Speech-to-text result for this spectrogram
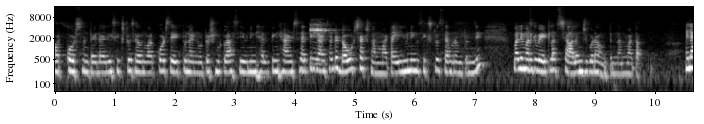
వర్కౌట్స్ ఉంటాయి daily six to seven workouts eight to nine nutrition class evening helping hands helping hands అంటే డౌట్ సెక్షన్ అనమాట ఈవినింగ్ సిక్స్ టు సెవెన్ ఉంటుంది. మళ్ళీ మనకి వెయిట్ లాస్ ఛాలెంజ్ కూడా ఉంటుంది ఇలా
